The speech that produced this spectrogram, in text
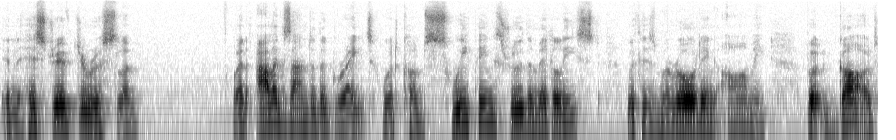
in the history of Jerusalem when Alexander the Great would come sweeping through the Middle East with his marauding army. But God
